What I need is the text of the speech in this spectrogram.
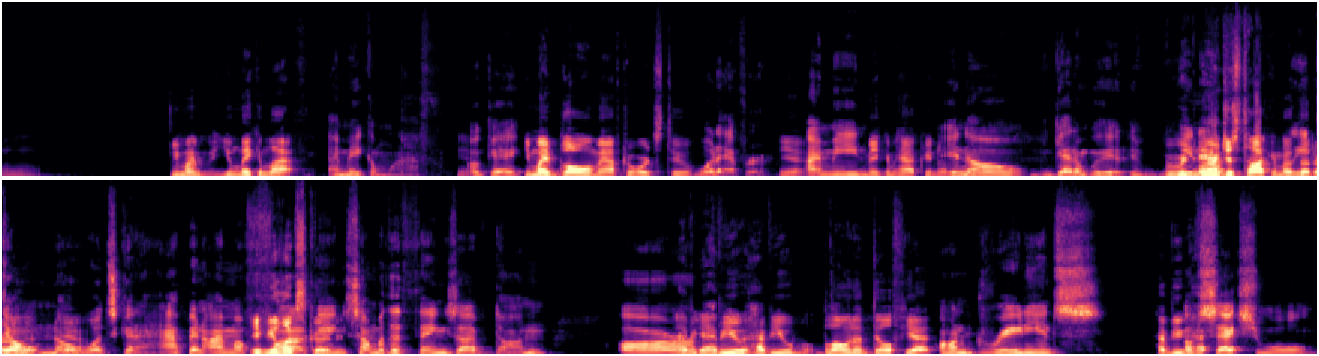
Mm. You might you make him laugh. I make him laugh. Yeah. Okay, You might blow him afterwards too. whatever. Yeah. I mean, Make him happy another you way. know, get him. We, we we, were, we were just talking about we that don't earlier. know Yeah. what's gonna happen. I'm a. If he looks good. Some of the things I've done are Have you have you have you blown a dilf yet? on gradients Have you of ha- sexual.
